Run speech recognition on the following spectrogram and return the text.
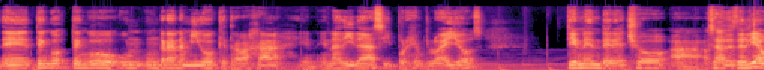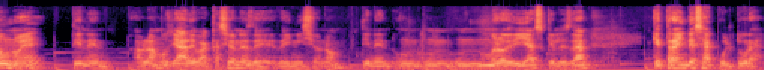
Eh, tengo tengo un, gran amigo que trabaja en, Adidas y, por ejemplo, a ellos tienen derecho a, o sea, desde el día uno, ¿eh? Tienen, hablamos ya de vacaciones de, inicio, ¿no? Tienen un, un número de días que les dan que traen de esa cultura.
